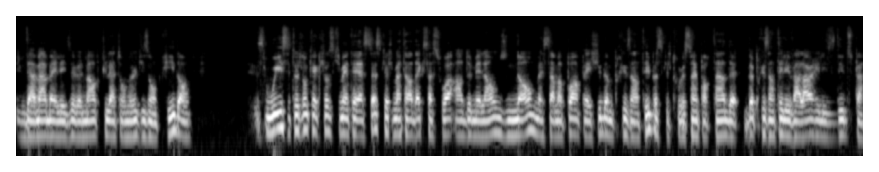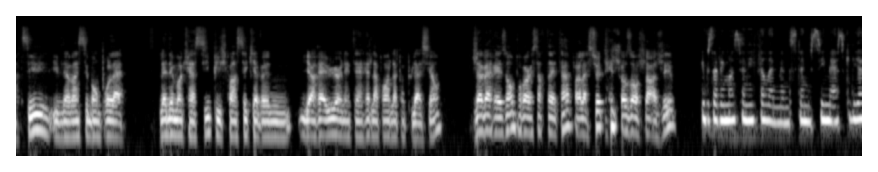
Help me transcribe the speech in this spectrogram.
Évidemment, ben les événements ont pris la tournure qu'ils ont pris. Donc, oui, c'est toujours quelque chose qui m'intéressait. Est-ce que je m'attendais que ça soit en 2011? Non, mais ça m'a pas empêché de me présenter parce que je trouvais ça important de présenter les valeurs et les idées du parti. Évidemment, c'est bon pour la, la démocratie, puis je pensais qu'il y avait une, il y aurait eu un intérêt de la part de la population. J'avais raison pour un certain temps. Par la suite, les choses ont changé. Et vous avez mentionné Phil Edmonston ici, mais est-ce qu'il y a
